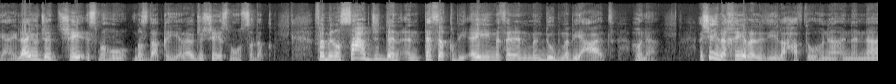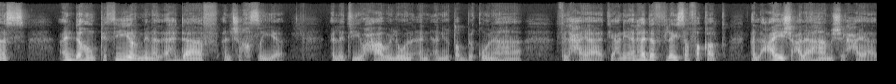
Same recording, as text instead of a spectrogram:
يعني لا يوجد شيء اسمه مصداقية لا يوجد شيء اسمه صدق. فمن الصعب جدا أن تثق بأي مثلا مندوب مبيعات هنا. الشيء الأخير الذي لاحظته هنا أن الناس عندهم كثير من الأهداف الشخصية التي يحاولون أن أن يطبقونها في الحياة. يعني الهدف ليس فقط العيش على هامش الحياة.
